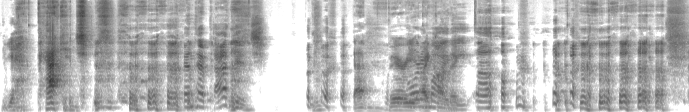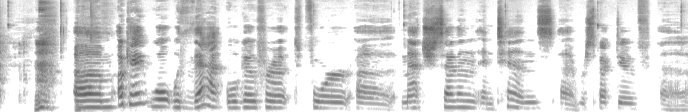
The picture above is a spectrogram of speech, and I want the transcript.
yeah package, and that package. That very Lord iconic. Um, Um, okay, well, with that, we'll go for for uh, match seven and tens, uh, respective uh,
